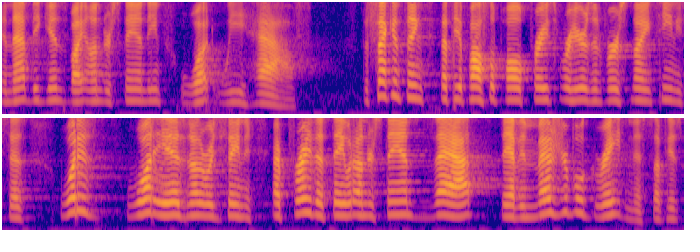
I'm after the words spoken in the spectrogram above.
and that begins by understanding what we have. The second thing that the Apostle Paul prays for here is in verse 19. He says, What is, what is, in other words, he's saying, I pray that they would understand that they have immeasurable greatness of his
